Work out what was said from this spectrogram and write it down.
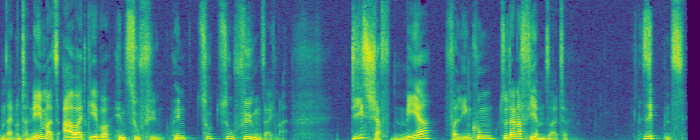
um dein Unternehmen als Arbeitgeber hinzufügen, hinzuzufügen, sag ich mal. Dies schafft mehr Verlinkungen zu deiner Firmenseite. Siebtens.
